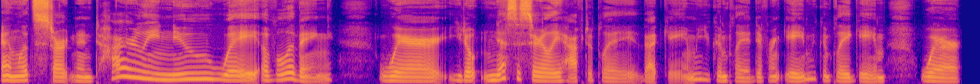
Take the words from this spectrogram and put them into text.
and let's start an entirely new way of living where you don't necessarily have to play that game. You can play a different game. You can play a game where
